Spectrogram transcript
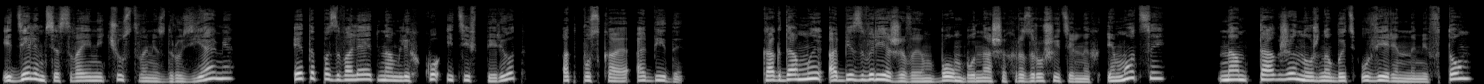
и делимся своими чувствами с друзьями, это позволяет нам легко идти вперед, отпуская обиды. Когда мы обезвреживаем бомбу наших разрушительных эмоций, нам также нужно быть уверенными в том,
